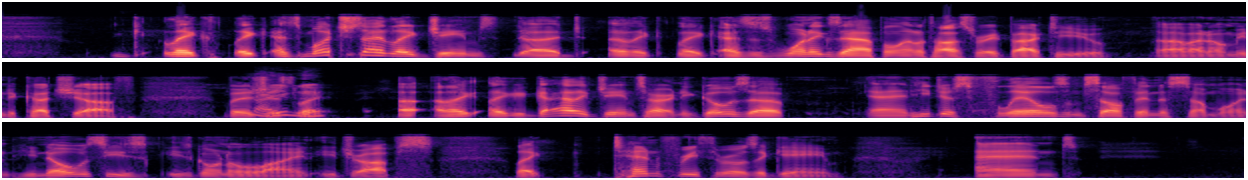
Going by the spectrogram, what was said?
like like as much as I like James, uh, like like as this one example, and I'll toss it right back to you. Um, I don't mean to cut you off, but it's no, just like uh, like like a guy like James Harden. He goes up and he just flails himself into someone. He knows he's he's going to the line. He drops like 10 free throws a game, and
